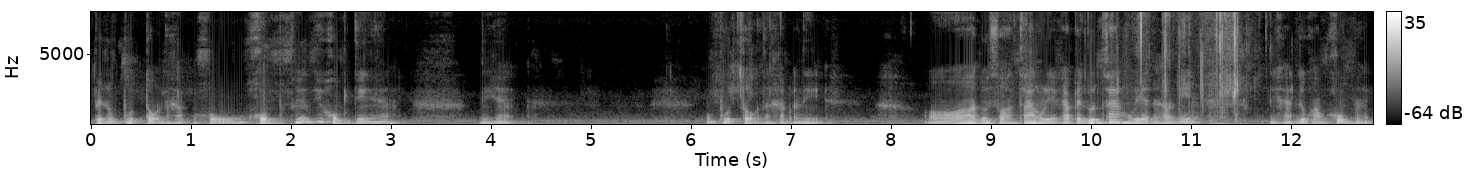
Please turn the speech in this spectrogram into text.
เป็นหลวงปู่โตนะครับโอ้โหคมเรื่องที่คมจริงฮะนี่ฮะหลวงปู่โตนะครับ อันนี้อ๋ออนุสรณ์สร้างเรียนครับ เป็นรุ่นสร้างเรียนนะครับอันนี้นี่ฮะดูความคมนะ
